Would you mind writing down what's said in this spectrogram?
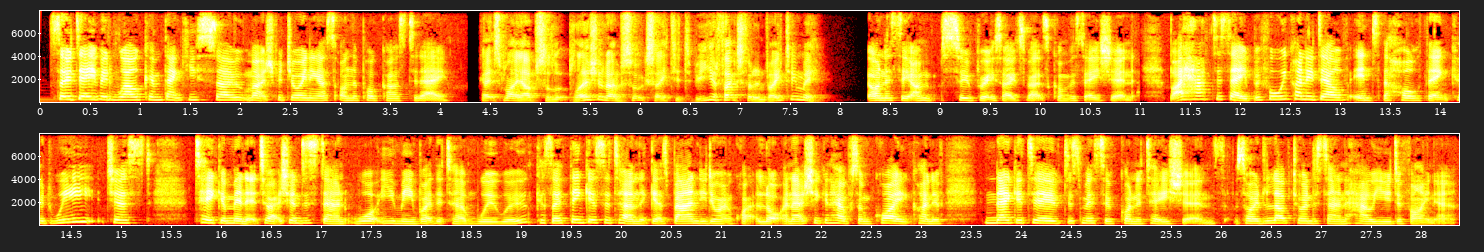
So, David, welcome. Thank you so much for joining us on the podcast today. It's my absolute pleasure. I'm so excited to be here. Thanks for inviting me. Honestly, I'm super excited about this conversation. But I have to say, before we kind of delve into the whole thing, could we just take a minute to actually understand what you mean by the term woo woo? Because I think it's a term that gets bandied around quite a lot and actually can have some quite kind of negative, dismissive connotations. So I'd love to understand how you define it.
